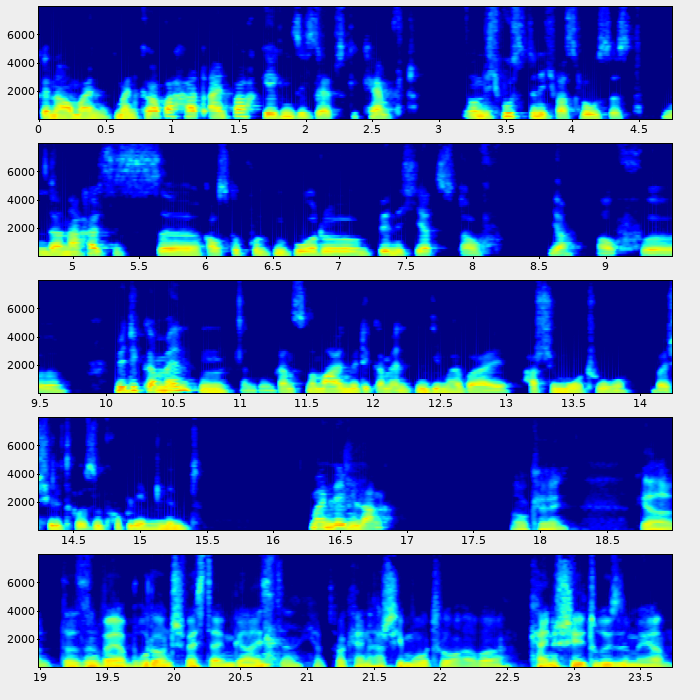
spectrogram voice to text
genau, mein, mein Körper hat einfach gegen sich selbst gekämpft. Und ich wusste nicht, was los ist. Und danach, als es äh, rausgefunden wurde, bin ich jetzt auf, ja, auf äh, Medikamenten, ganz normalen Medikamenten, die man bei Hashimoto, bei Schilddrüsenproblemen nimmt mein Leben lang. Okay. Ja, da sind wir ja Bruder und Schwester im Geiste. Ich habe zwar keine Hashimoto, aber keine Schilddrüse mehr.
